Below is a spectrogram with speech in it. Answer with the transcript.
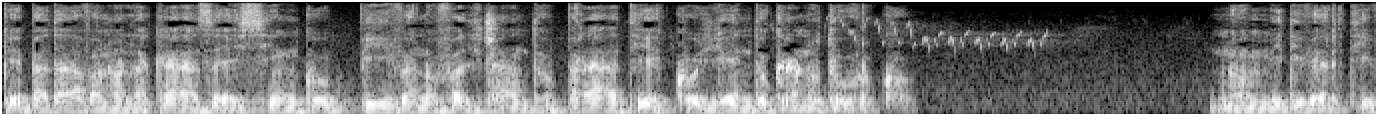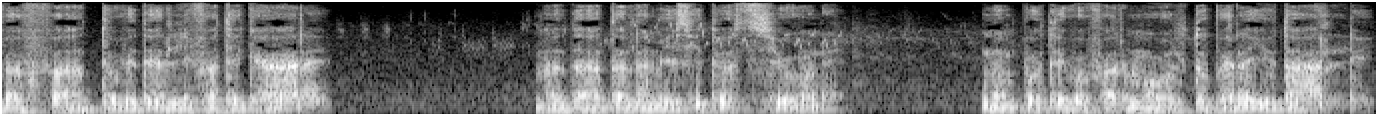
che badavano alla casa e si ingobbivano falciando prati e cogliendo grano turco. Non mi divertiva affatto vederli faticare, ma data la mia situazione, non potevo far molto per aiutarli.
